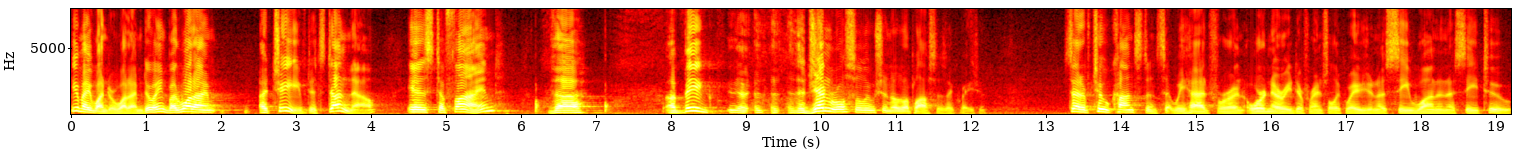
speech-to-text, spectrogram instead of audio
You may wonder what I'm doing, but what I'm achieved, it's done now, is to find the a big the, the general solution of Laplace's equation. Instead of two constants that we had for an ordinary differential equation, a C1 and a C2,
